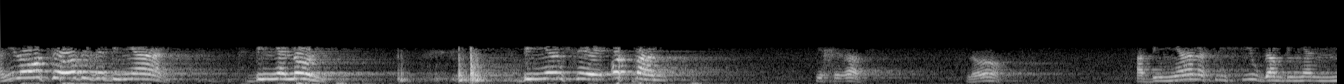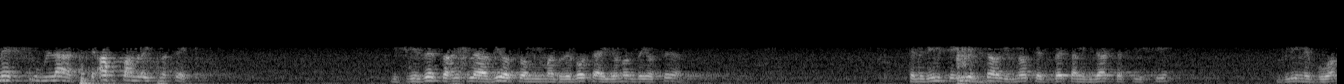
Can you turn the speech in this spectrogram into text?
אני לא רוצה עוד איזה בניין, בניינון, בניין שעוד פעם יחרב. לא. הבניין השלישי הוא גם בניין משולש, שאף פעם לא יתנתק. בשביל זה צריך להביא אותו ממדרגות העליונות ביותר. אתם יודעים שאי אפשר לבנות את בית המקדש השלישי בלי נבואה?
